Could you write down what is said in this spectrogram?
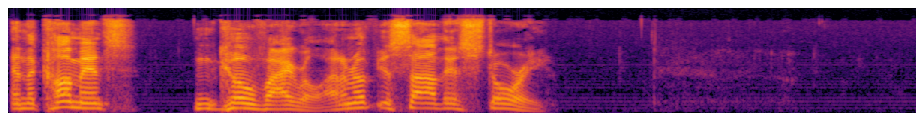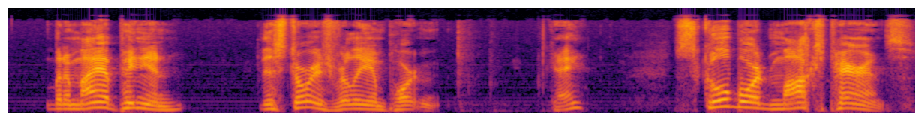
and the comments go viral. I don't know if you saw this story, but in my opinion, this story is really important. Okay? School board mocks parents.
